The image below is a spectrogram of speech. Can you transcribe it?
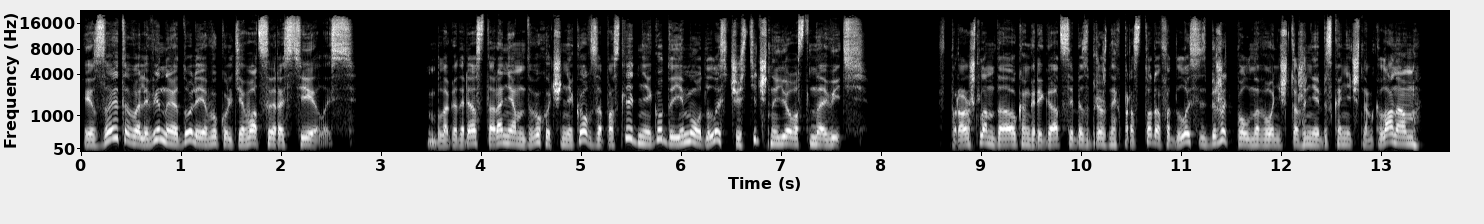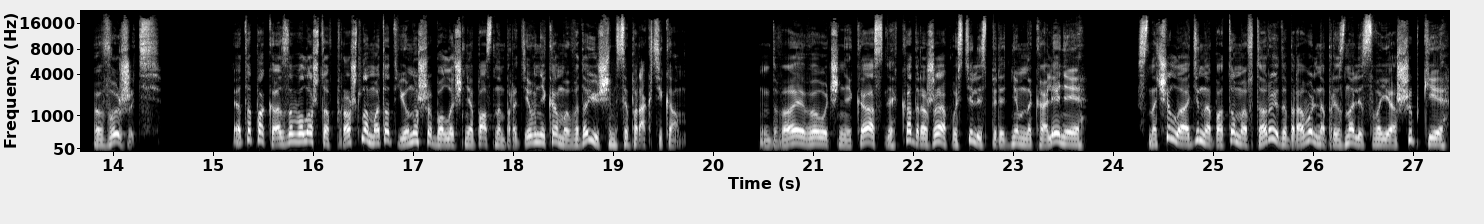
из-за этого львиная доля его культивации рассеялась. Благодаря стараниям двух учеников за последние годы ему удалось частично ее восстановить. В прошлом Дао Конгрегации Безбрежных Просторов удалось избежать полного уничтожения бесконечным кланом, выжить. Это показывало, что в прошлом этот юноша был очень опасным противником и выдающимся практиком. Два его ученика, слегка дрожа, опустились перед ним на колени. Сначала один, а потом и второй добровольно признали свои ошибки,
